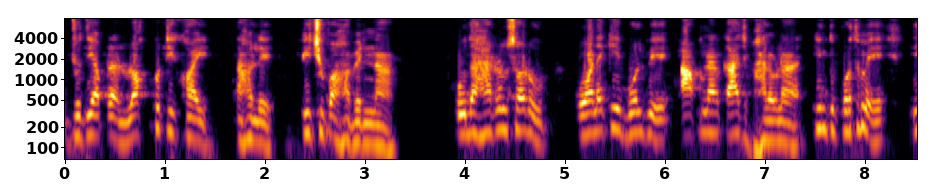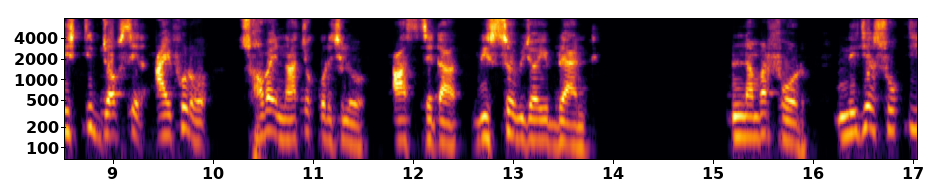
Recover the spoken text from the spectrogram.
যদি আপনার লক্ষ্য ঠিক হয়, তাহলে পিছু পা হবেন না। উদাহরণস্বরূপ, অনেকেই বলবে, আপনার কাজ ভালো না। কিন্তু প্রথমে স্টিভ জবসের আইফোনও সবাই নাচক করেছিল। আজ সেটা বিশ্ববিজয়ী ব্র্যান্ড। নাম্বার ফোর নিজের শক্তি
